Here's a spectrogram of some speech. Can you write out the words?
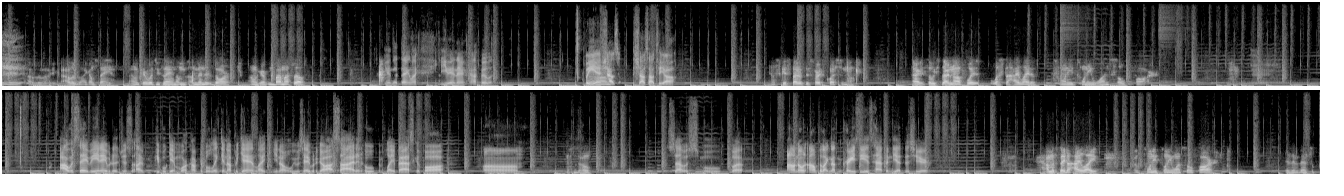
I was like, I was like, I'm staying. I don't care what you're saying. I'm, I'm in this dorm. I don't care if I'm by myself. you in that thing, like, you in there? I feel it. But yeah, Um, shouts, shouts out to y'all. Let's get started with this first question, though. All right, so we're starting off with what's the highlight of 2021 so far? I would say being able to just people get more comfortable linking up again. Like you know, we was able to go outside and hoop and play basketball. Um, That's so that was smooth. But I don't know. I don't feel like nothing crazy has happened yet this year. I'm gonna say the highlight of 2021 so far is Invincible.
